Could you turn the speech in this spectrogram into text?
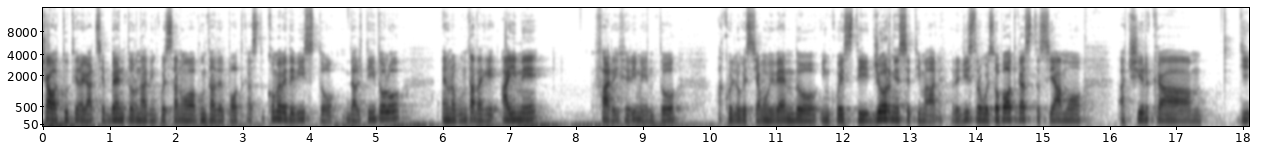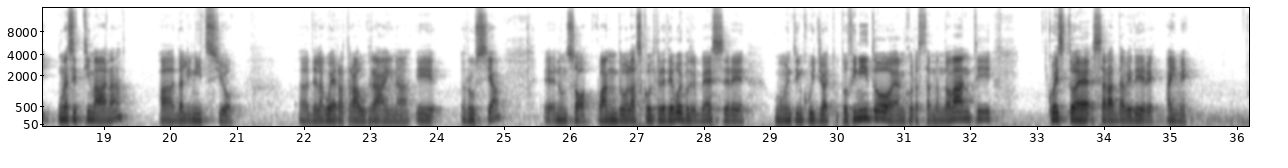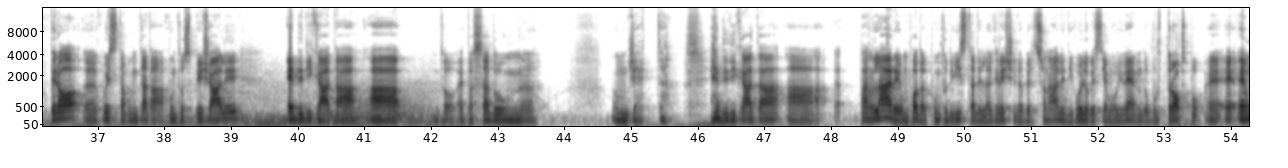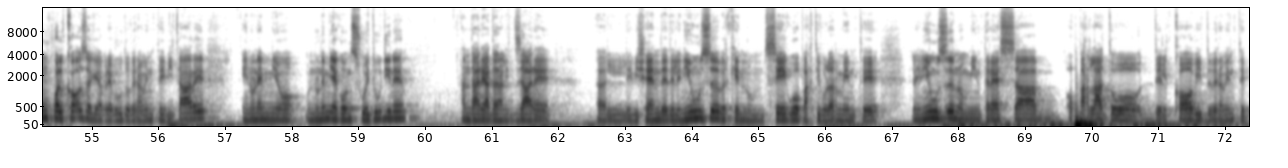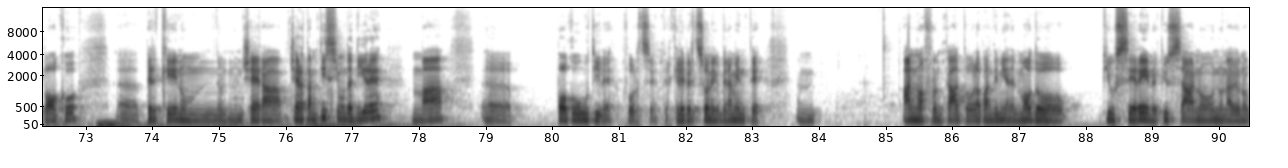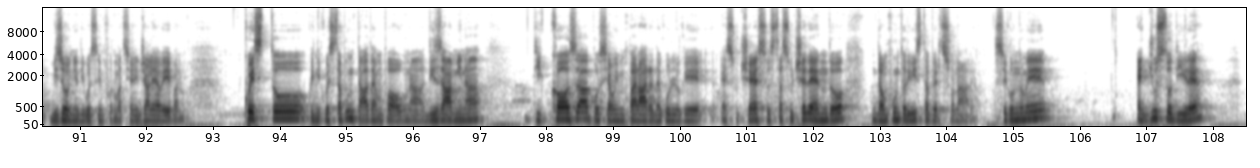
Ciao a tutti ragazzi e bentornati in questa nuova puntata del podcast. Come avete visto dal titolo, è una puntata che, ahimè, fa riferimento a quello che stiamo vivendo in questi giorni e settimane. Registro questo podcast, siamo a circa mm, una settimana uh, dall'inizio uh, della guerra tra Ucraina e Russia. Eh, non so, quando l'ascolterete voi potrebbe essere un momento in cui già è tutto finito, e ancora sta andando avanti. Questo è, sarà da vedere, ahimè. Però eh, questa puntata appunto speciale è dedicata a... È passato un, un jet. È dedicata a parlare un po' dal punto di vista della crescita personale di quello che stiamo vivendo, purtroppo. È, è, è un qualcosa che avrei voluto veramente evitare e non è, mio, non è mia consuetudine andare ad analizzare eh, le vicende delle news perché non seguo particolarmente le news, non mi interessa, ho parlato del covid veramente poco eh, perché non, non, non c'era, c'era tantissimo da dire ma eh, poco utile forse perché le persone che veramente... Um, hanno affrontato la pandemia nel modo più sereno e più sano non avevano bisogno di queste informazioni, già le avevano. Questo, quindi questa puntata è un po' una disamina di cosa possiamo imparare da quello che è successo, sta succedendo da un punto di vista personale. Secondo me è giusto dire,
